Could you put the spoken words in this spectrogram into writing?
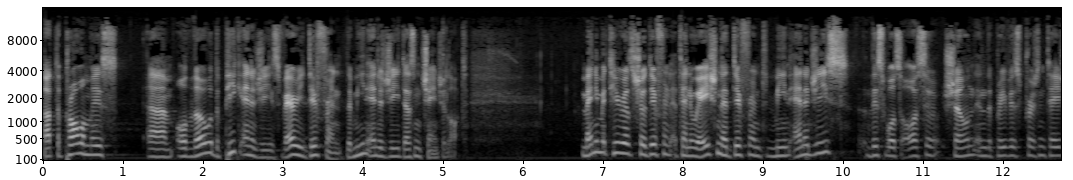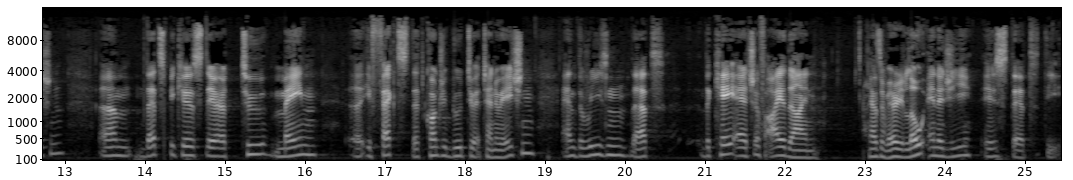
But the problem is, um, although the peak energy is very different, the mean energy doesn't change a lot. Many materials show different attenuation at different mean energies. This was also shown in the previous presentation. Um, that's because there are two main uh, effects that contribute to attenuation, and the reason that the K edge of iodine has a very low energy is that the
